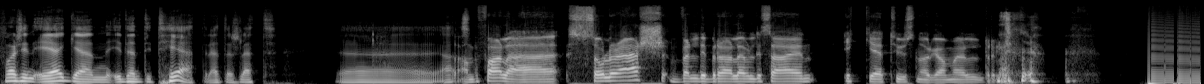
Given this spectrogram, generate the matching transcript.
får sin egen identitet, rett og slett. Uh, ja, Da anbefaler jeg Solar Ash. Veldig bra level design. Ikke 1000 år gammel dritt.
